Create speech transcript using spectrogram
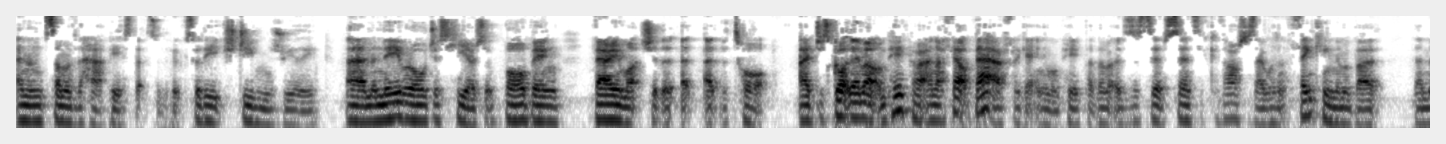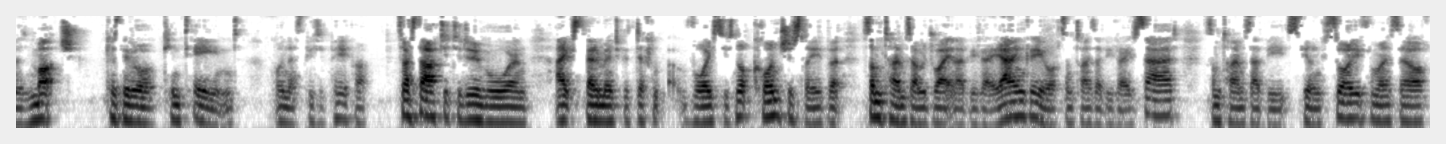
and some of the happiest bits of the book. So the extremes really. Um, and they were all just here, so bobbing very much at the, at, at the top. I just got them out on paper and I felt better for getting them on paper. There was a sense of catharsis. I wasn't thinking them about them as much because they were all contained on this piece of paper. So I started to do more and I experimented with different voices, not consciously, but sometimes I would write and I'd be very angry, or sometimes I'd be very sad, sometimes I'd be feeling sorry for myself,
